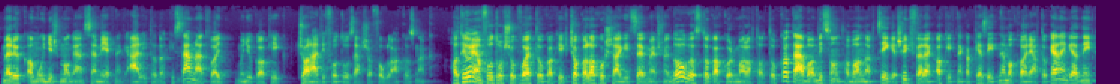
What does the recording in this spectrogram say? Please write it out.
mert ők amúgy is magánszemélyeknek állítanak ki számlát, vagy mondjuk akik családi fotózással foglalkoznak. Ha ti olyan fotósok vagytok, akik csak a lakossági szegmensben dolgoztok, akkor maradhatok katában, viszont ha vannak céges ügyfelek, akiknek a kezét nem akarjátok elengedni,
